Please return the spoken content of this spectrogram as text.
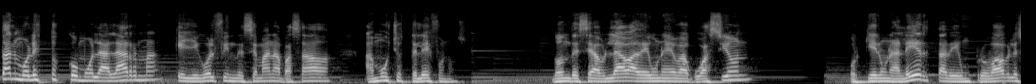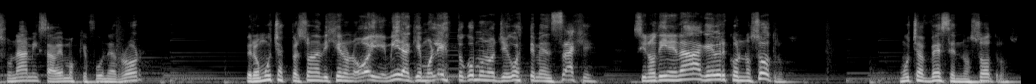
tan molestos como la alarma que llegó el fin de semana pasado a muchos teléfonos, donde se hablaba de una evacuación porque era una alerta de un probable tsunami, sabemos que fue un error, pero muchas personas dijeron, oye, mira qué molesto, cómo nos llegó este mensaje, si no tiene nada que ver con nosotros. Muchas veces nosotros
